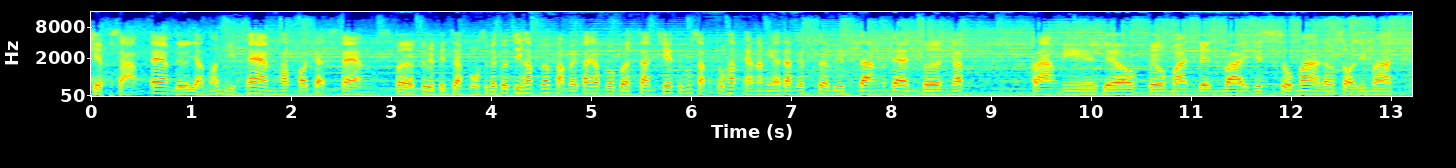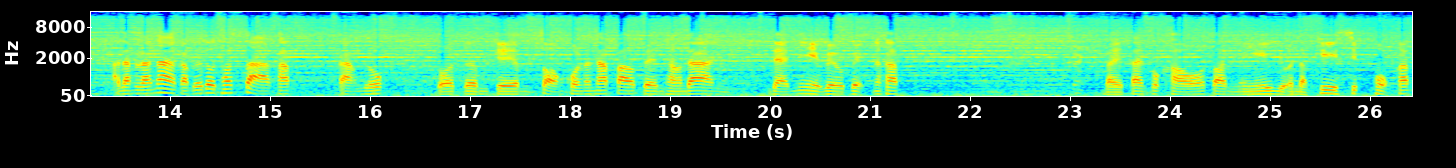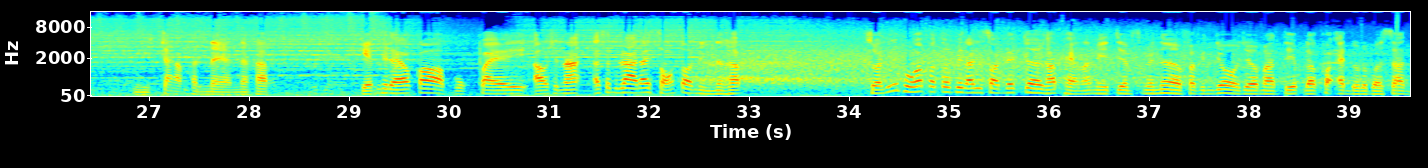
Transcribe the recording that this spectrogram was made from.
เก็บ 3 แต้มหรืออย่างน้อยมีแต้มครับก็จะแซงสเปอร์ขึ้นไปเป็นจ่าฝูง11ตัวจริงครับเริ่มฝั่งไบรตันครับโรเบิร์ตซานเชสเป็นผู้สาประตูครับแผงนามีอดัมเวบสเตอร์ลิสดังแดนเบิร์นครับกลางมีเดลเฟลมันเบนไวท์ดิสโซมาแล้วก็ซอริมาร์ อดัมลาน่ากับเรโดทอสซาครับกลางลุกตัวเติมเกม 2 คนและหน้าเป้าเป็นทางด้านแดนนี่เวลเบกนะครับไบตันพวกเขาตอนนี้อยู่อันดับที่ 16 ครับ มี9คะแนนนะครับ เกมที่แล้วก็บุกไปเอาชนะแอสตันวิลล่าได้ 2 ต่อ 1 นะครับ ส่วนลิเวอร์พูลครับประตูเป็นอาริสันเบเกอร์ครับ แผงนั้นมีเจมส์เมเนอร์ ฟาบินโย เจอร์มาติฟแล้วก็แอนดูโรเบอร์สัน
